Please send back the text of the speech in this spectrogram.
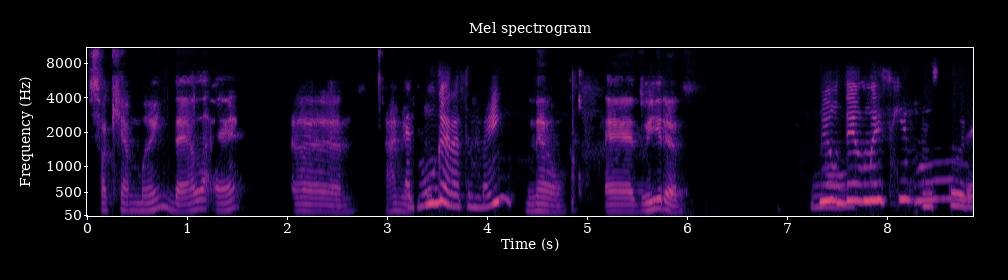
só que a mãe dela é. ah, ai, meu É búlgara também? não, é do Irã. Meu Não. Deus, mas que Mistura.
